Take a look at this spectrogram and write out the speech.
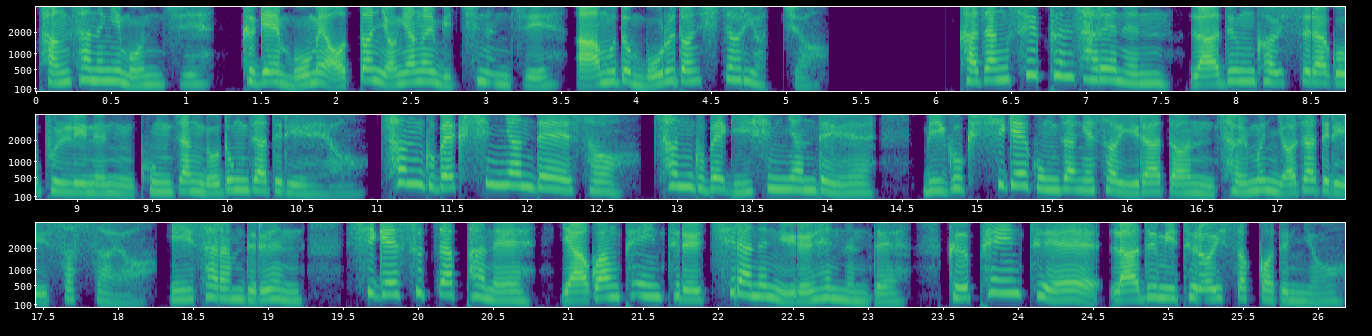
방사능이 뭔지, 그게 몸에 어떤 영향을 미치는지 아무도 모르던 시절이었죠. 가장 슬픈 사례는 라둔걸스라고 불리는 공장 노동자들이에요. 1910년대에서 1920년대에 미국 시계 공장에서 일하던 젊은 여자들이 있었어요. 이 사람들은 시계 숫자판에 야광 페인트를 칠하는 일을 했는데 그 페인트에 라듐이 들어 있었거든요.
